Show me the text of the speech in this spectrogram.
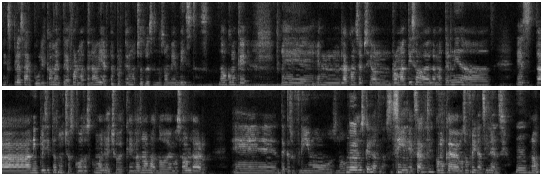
expresar públicamente de forma tan abierta porque muchas veces no son bien vistas, ¿no? Como que eh, en la concepción romantizada de la maternidad están implícitas muchas cosas como el hecho de que las mamás no debemos hablar eh, de que sufrimos, ¿no? No debemos quejarnos. Sí, exacto, como que debemos sufrir en silencio, ¿no?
